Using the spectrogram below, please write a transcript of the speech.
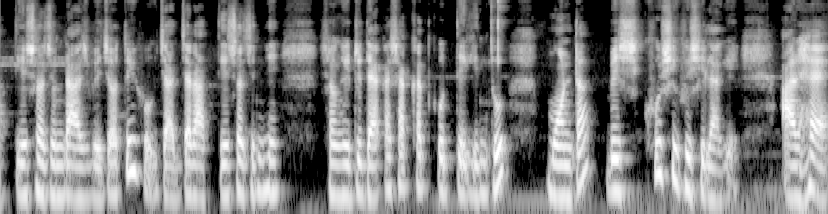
আত্মীয় স্বজনরা আসবে, যতই হোক, যার যার আত্মীয় স্বজনের সঙ্গে একটু দেখা সাক্ষাৎ করতে কিন্তু মনটা বেশ খুশি খুশি লাগে। আর হ্যাঁ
